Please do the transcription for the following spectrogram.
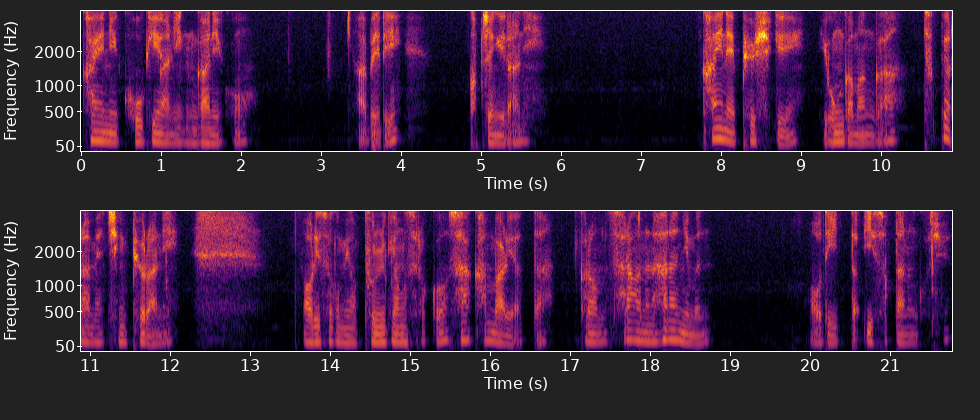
카인이 고귀한 인간이고 아벨이 겁쟁이라니. 카인의 표식이 용감한가 특별함의 징표라니. 어리석으며 불경스럽고 사악한 말이었다. 그럼 사랑하는 하나님은 어디 있다, 있었다는 거지?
